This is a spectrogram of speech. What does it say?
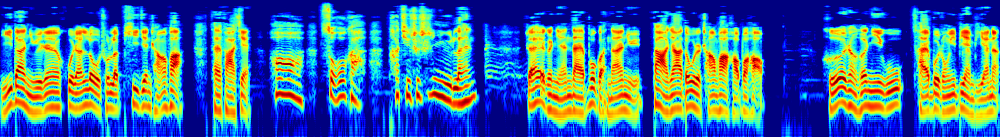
一旦女人忽然露出了披肩长发，才发现啊，索卡，她其实是女人。这个年代不管男女，大家都是长发，好不好？和尚和尼姑才不容易辨别呢。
